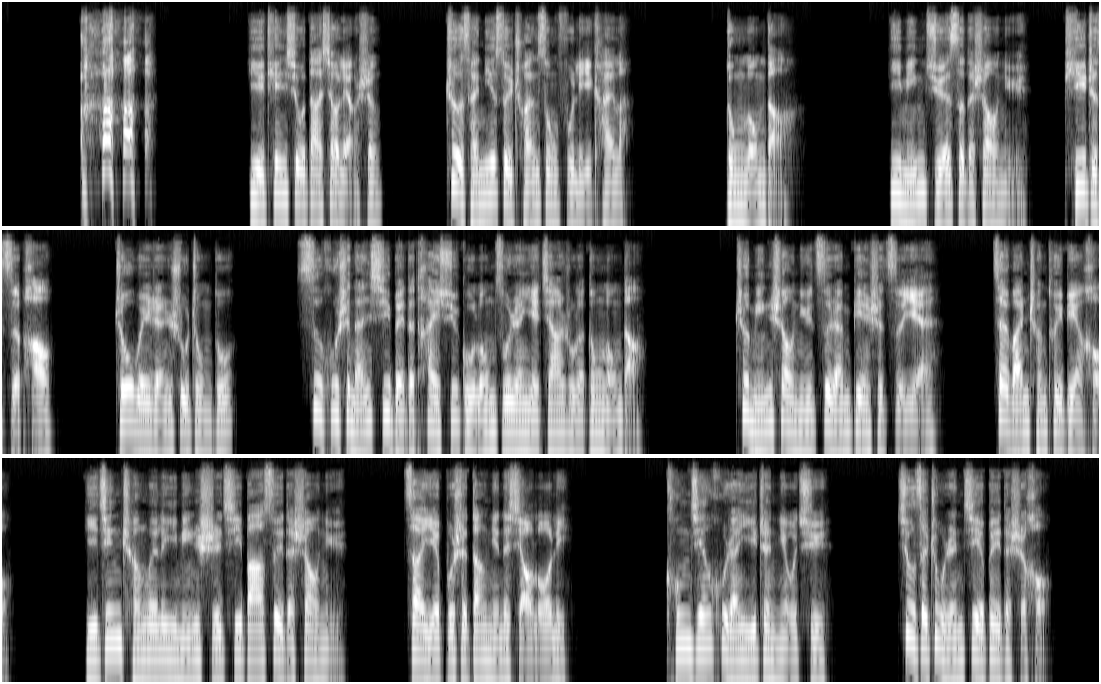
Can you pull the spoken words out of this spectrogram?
哈哈哈！叶天秀大笑两声，这才捏碎传送符离开了。东龙岛，一名绝色的少女披着紫袍，周围人数众多。似乎是南西北的太虚古龙族人也加入了东龙岛。这名少女自然便是紫妍，在完成蜕变后，已经成为了一名十七八岁的少女，再也不是当年的小萝莉。空间忽然一阵扭曲，就在众人戒备的时候，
